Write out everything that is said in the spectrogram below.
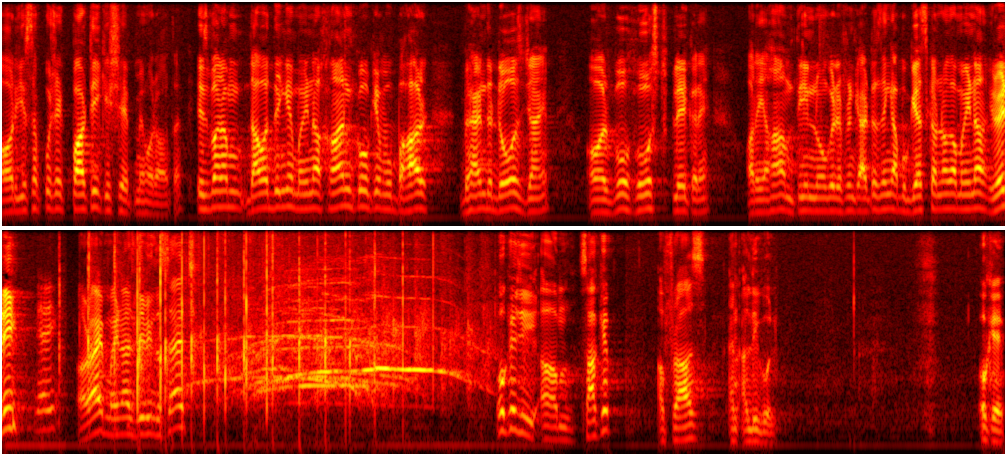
और ये सब कुछ एक पार्टी की शेप में हो रहा होता है. इस बार हम दावत देंगे महीना खान को कि वो बाहर बिहाइंड द डोर्स जाएँ और वो होस्ट प्ले करें. और यहाँ हम तीन लोगों को डिफरेंट कैरेक्टर्स देंगे. आपको गेस करना होगा Meena. Ready. Alright Meena is leaving the set okay ji Saqib Afraz and Ali Gul okay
